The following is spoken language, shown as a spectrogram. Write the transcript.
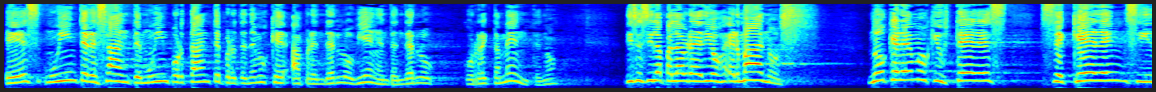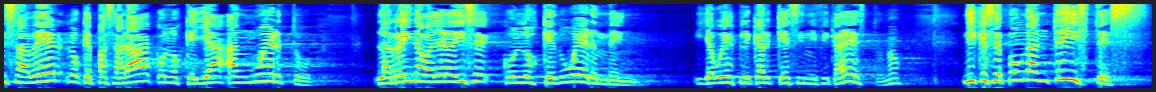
es muy interesante, muy importante, pero tenemos que aprenderlo bien, entenderlo correctamente, ¿no? Dice así la palabra de Dios, hermanos, no queremos que ustedes se queden sin saber lo que pasará con los que ya han muerto. La reina Valera dice, con los que duermen. Y ya voy a explicar qué significa esto, ¿no? Ni que se pongan tristes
